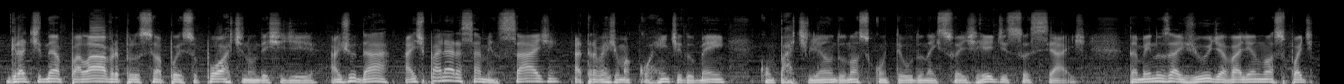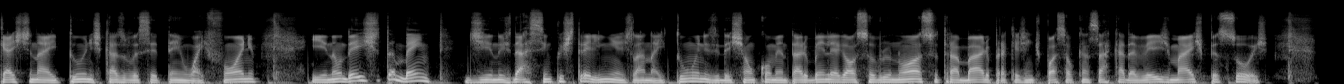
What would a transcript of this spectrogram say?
Gratidão à palavra pelo seu apoio e suporte. Não deixe de ajudar a espalhar essa mensagem através de uma corrente do bem, compartilhando o nosso conteúdo nas suas redes sociais. Também nos ajude avaliando nosso podcast na iTunes, caso você tenha o um iPhone. E não deixe também de nos dar cinco estrelinhas lá na iTunes e deixar um comentário bem legal sobre o nosso trabalho para que a gente possa alcançar cada vez mais pessoas.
